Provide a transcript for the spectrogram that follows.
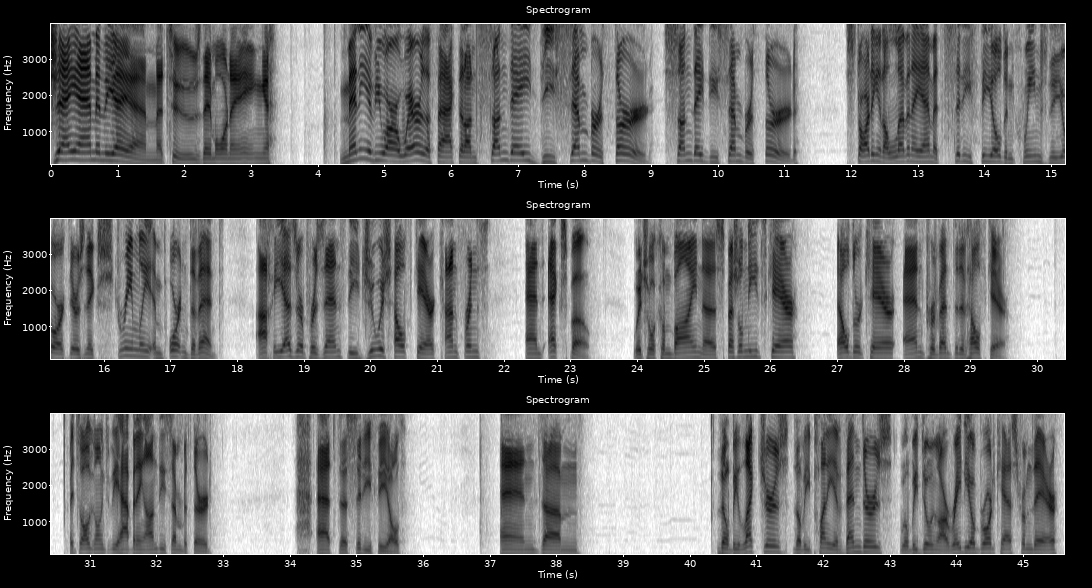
JM in the AM Tuesday morning. Many of you are aware of the fact that on Sunday, December 3rd, Sunday, December 3rd, starting at 11 a.m. at Citi Field in Queens, New York, there's an extremely important event. Achiezer presents the Jewish Healthcare Conference and Expo, which will combine uh, special needs care, elder care, and preventative health care. It's all going to be happening on December 3rd at the Citi Field. And um, there'll be lectures, there'll be plenty of vendors. We'll be doing our radio broadcast from there.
